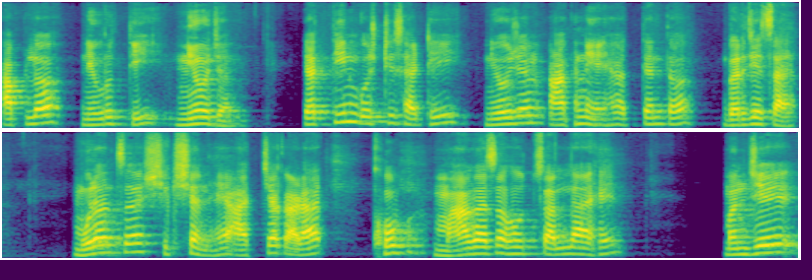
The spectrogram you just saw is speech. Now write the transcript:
आपलं निवृत्ती नियोजन. या तीन गोष्टीसाठी नियोजन आखणे हे अत्यंत गरजेचं आहे. मुलांचं शिक्षण हे आजच्या काळात खूप महागाचं होत चाललं आहे. म्हणजे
